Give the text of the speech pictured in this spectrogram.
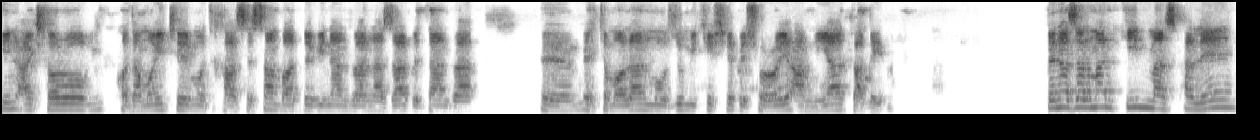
این عکس ها رو آدمایی که متخصصن باید ببینن و نظر بدن و احتمالا موضوع می‌کشه به شورای امنیت و غیره. به نظر من این مسئله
